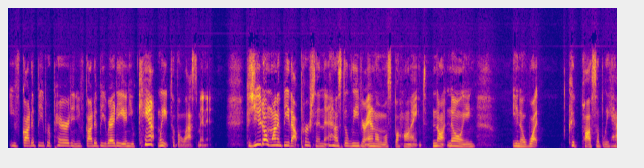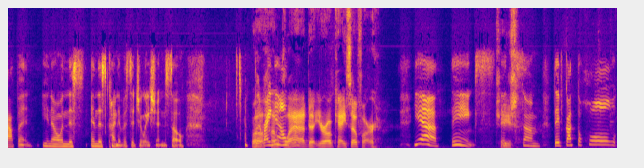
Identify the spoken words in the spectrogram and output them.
you've got to be prepared and you've got to be ready and you can't wait till the last minute because you don't want to be that person that has to leave your animals behind, not knowing, you know, what could possibly happen, you know, in this in this kind of a situation. So, Well, but right I'm now, glad that you're okay so far. yeah, thanks. Jeez. It's um, they've got the whole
